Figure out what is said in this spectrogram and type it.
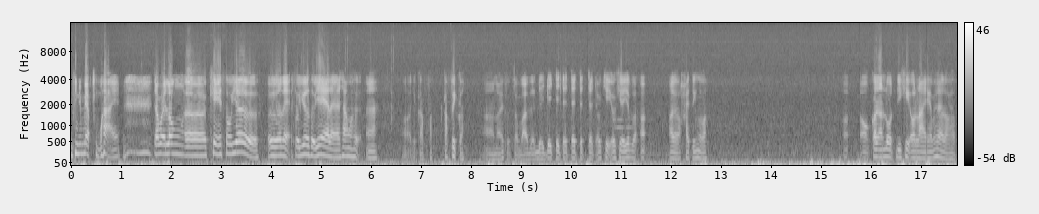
รงมินิแมปผมหาย จะไปลงเอ่อเคโซเยอร์เออแหละโซเยอร์โซเยอร์อะไรช่างมาเถอะอะเดี๋ยวกราฟกราฟิกก่อนอ่าน้อยสุดสบายเดี๋ยวเดี๋ยวเดี๋ยวเดี๋ยวเดี๋ยวเดี๋ยวโอเคโอเคเรียบร้อยอะอะไรใครติ้งเหรอวะอ๋อกำลังโหลด DK ออนไลน์ครับไม่ใช่หรอครับ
